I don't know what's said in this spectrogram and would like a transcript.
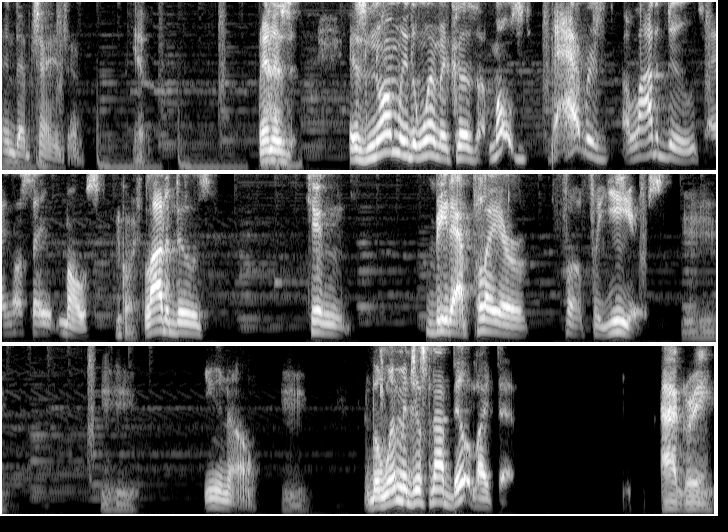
end up changing. Yep. And it's it's normally the women because most the average a lot of dudes I ain't gonna say most of course a lot of dudes can be that player for for years mm-hmm. Mm-hmm. you know mm-hmm. but women just not built like that I agree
